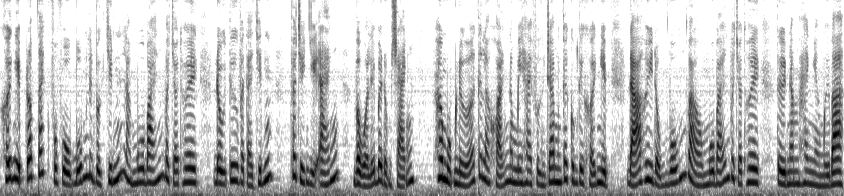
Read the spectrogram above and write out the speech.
Khởi nghiệp PropTech phục vụ bốn lĩnh vực chính là mua bán và cho thuê, đầu tư và tài chính, phát triển dự án và quản lý bất động sản. Hơn một nửa, tức là khoảng 52% các công ty khởi nghiệp đã huy động vốn vào mua bán và cho thuê từ năm 2013,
